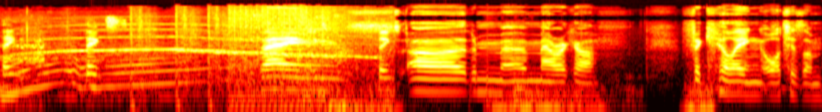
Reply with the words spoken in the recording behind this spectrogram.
Thank, thanks. Thanks, Thanks. uh, America, for killing autism,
